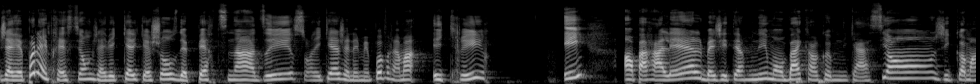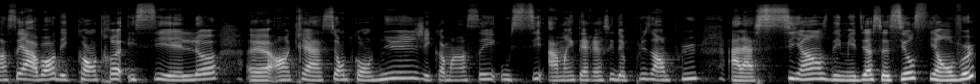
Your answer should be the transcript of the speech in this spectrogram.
j'avais pas l'impression que j'avais quelque chose de pertinent à dire, sur lesquels je n'aimais pas vraiment écrire. Et en parallèle, ben, j'ai terminé mon bac en communication. J'ai commencé à avoir des contrats ici et là euh, en création de contenu. J'ai commencé aussi à m'intéresser de plus en plus à la science des médias sociaux, si on veut.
